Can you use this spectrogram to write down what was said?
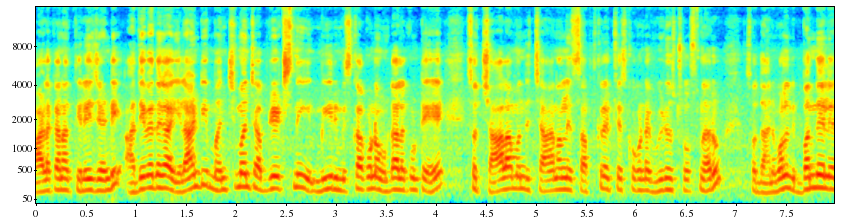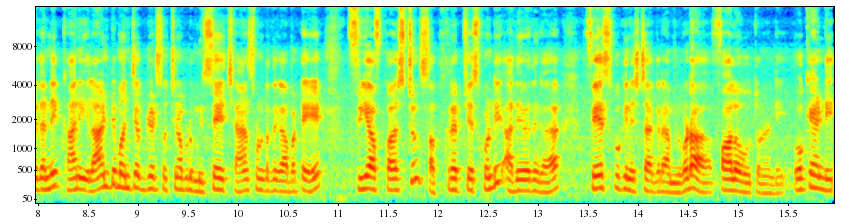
వాళ్ళకైనా తెలియజేయండి. అదేవిధంగా ఇలాంటి మంచి మంచి అప్డేట్స్ని మీరు మిస్ కాకుండా ఉండాలనుకుంటే సో చాలామంది ఛానల్ని సబ్స్క్రైబ్ చేసుకోకుండా వీడియోస్ చూస్తున్నారు. సో దానివల్ల ఇబ్బంది లేదండి. కానీ ఇలాంటి మంచి అప్డేట్స్ వచ్చినప్పుడు మిస్ అయ్యే ఛాన్స్ ఉంటుంది కాబట్టి ఫ్రీ ఆఫ్ కాస్ట్ సబ్స్క్రైబ్ చేసుకోండి. అదేవిధంగా ఫేస్బుక్ ఇన్స్టాగ్రామ్ని కూడా ఫాలో అవుతుండండి. ఓకే అండి.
